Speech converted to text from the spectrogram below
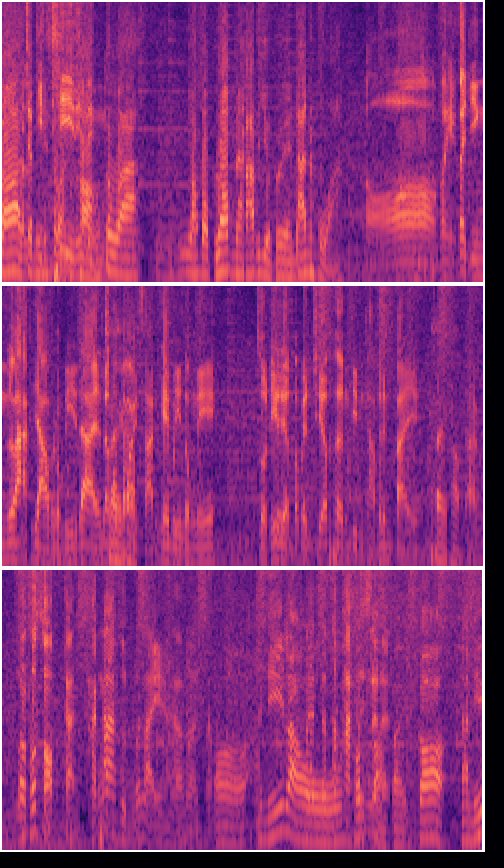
ก็อ๋อจะมีนส่วนที่นิดขอนึงตัว ระบบล่มนะครับอยู่บริเวณด้านหัว อ๋อก็เห็นก็ยิงลากยาวไปตรงนี้ได้ แล้วใช่ก็ครับ ปล่อยสารเคมีตรงนี้ ส่วนที่เหลือก็เป็นเชื้อเพลิงดินขับขึ้นไป ใช่ครับเราทดสอบกันครั้งล่าสุดเมื่อไหร่อะครับอาจารย์ เอ่ออันนี้เราน่าจะสักพักทหนึ่ดงสแล้วอบนะไปก็อันนี้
